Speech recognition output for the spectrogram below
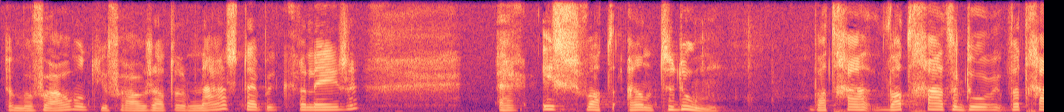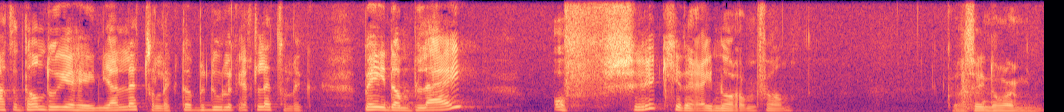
een mevrouw, want je vrouw zat ernaast, heb ik gelezen er is wat aan te doen. Wat, ga, wat, gaat er door, wat gaat er dan door je heen? Ja, letterlijk, dat bedoel ik echt letterlijk. Ben je dan blij of schrik je er enorm van? Ik was enorm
